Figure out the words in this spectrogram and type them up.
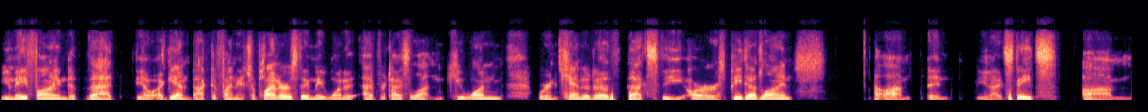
You may find that you know again back to financial planners, they may want to advertise a lot in Q1. we're in Canada, that's the RRSP deadline. Um, in United States, um,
